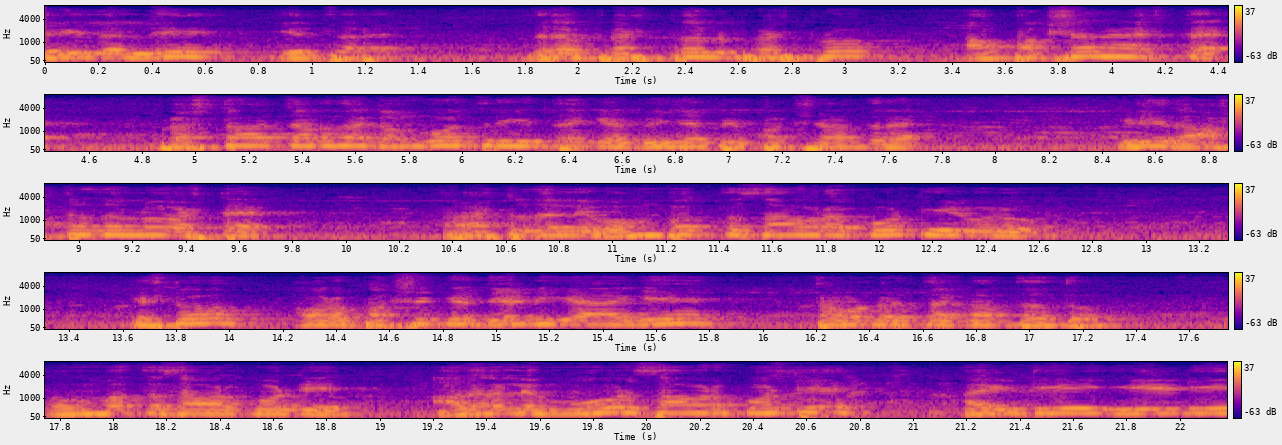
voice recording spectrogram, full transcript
ಜೈಲಲ್ಲಿ ಇರ್ತಾರೆ. ಅಂದರೆ ಭ್ರಷ್ಟರಲ್ಲಿ ಭ್ರಷ್ಟರು, ಆ ಪಕ್ಷನೇ ಅಷ್ಟೇ. ಭ್ರಷ್ಟಾಚಾರದ ಗಂಗೋತ್ರಿ ಇದ್ದಂಗೆ ಬಿ ಜೆ ಪಿ ಪಕ್ಷ ಅಂದರೆ ಇಡೀ ರಾಷ್ಟ್ರದಲ್ಲೂ ಅಷ್ಟೇ. ರಾಷ್ಟ್ರದಲ್ಲಿ ಒಂಬತ್ತು ಸಾವಿರ ಕೋಟಿ ಇವರು ಎಷ್ಟು ಅವರ ಪಕ್ಷಕ್ಕೆ ದೇಣಿಗೆ ಆಗಿ ತಗೊಂಡಿರ್ತಕ್ಕಂಥದ್ದು. ಒಂಬತ್ತು ಸಾವಿರ ಕೋಟಿ. ಅದರಲ್ಲಿ ಮೂರು ಸಾವಿರ crore I T E D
